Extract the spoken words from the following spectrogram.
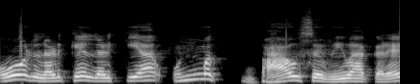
और लड़के लड़कियां उन्मक भाव से विवाह करें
